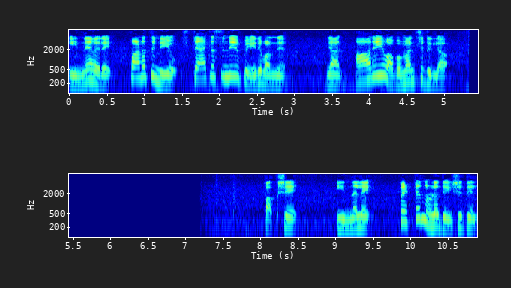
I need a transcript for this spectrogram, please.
ഇന്നേ വരെ പണത്തിന്റെയോ സ്റ്റാറ്റസിന്റെയോ പേര് പറഞ്ഞ് ഞാൻ ആരെയും അപമാനിച്ചിട്ടില്ല. പക്ഷേ ഇന്നലെ പെട്ടെന്നുള്ള ദേഷ്യത്തിൽ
